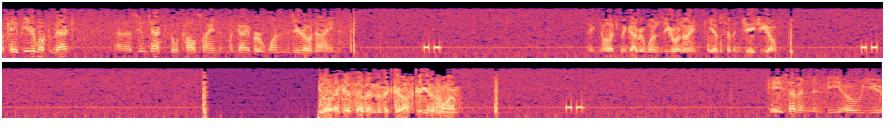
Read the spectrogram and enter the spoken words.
Okay, Peter, welcome back. Uh, assume tactical call sign MacGyver 109. Acknowledge MacGyver 109, KF7JGO. Kilo Echo 7, Victor Oscar Uniform. K7 VOU.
